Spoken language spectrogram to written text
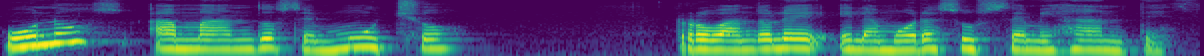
unos amándose mucho, robándole el amor a sus semejantes,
